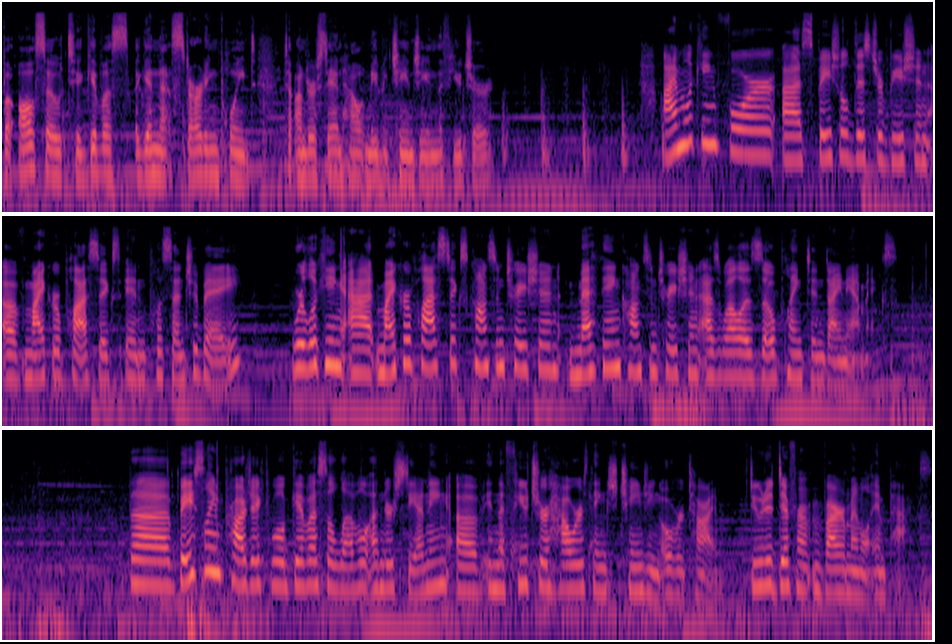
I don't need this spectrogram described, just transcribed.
but also to give us again that starting point to understand how it may be changing in the future. I'm looking for a spatial distribution of microplastics in Placentia Bay. We're looking at microplastics concentration, methane concentration, as well as zooplankton dynamics. The baseline project will give us a level understanding of, in the future, how are things changing over time due to different environmental impacts.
